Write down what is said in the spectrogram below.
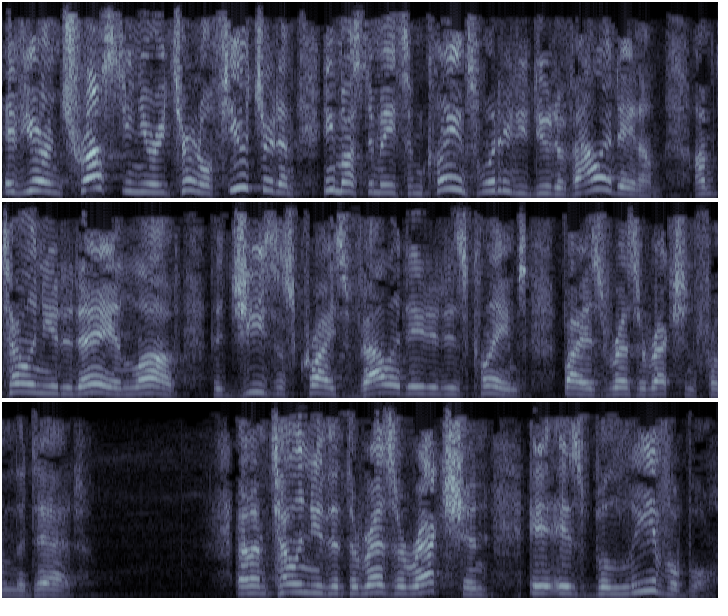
if you're entrusting your eternal future to him, he must have made some claims. What did he do to validate them? I'm telling you today in love that Jesus Christ validated his claims by his resurrection from the dead. And I'm telling you that the resurrection is believable.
